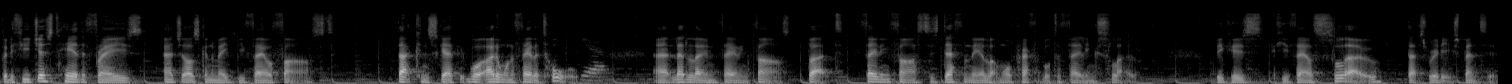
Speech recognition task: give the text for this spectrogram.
But if you just hear the phrase, agile is going to make you fail fast, that can scare people. Well, I don't want to fail at all, yeah. uh, let alone failing fast. But failing fast is definitely a lot more preferable to failing slow. Because if you fail slow, that's really expensive.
